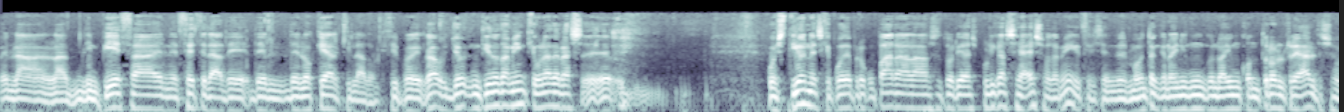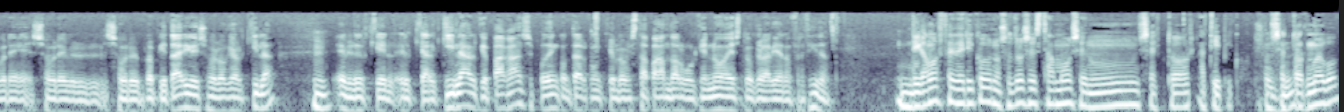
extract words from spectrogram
en la, la limpieza, en etcétera, de, de, de, lo que he alquilado. Es decir, porque, claro, yo entiendo también que una de las eh, cuestiones que puede preocupar a las autoridades públicas sea eso también, es decir, en el momento en que no hay ningún no hay un control real sobre sobre el, sobre el propietario y sobre lo que alquila, mm. el, que el que alquila, el que paga, se puede encontrar con que lo que está pagando algo que no es lo que le habían ofrecido. Digamos, Federico, nosotros estamos en un sector atípico, es un uh -huh. sector nuevo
